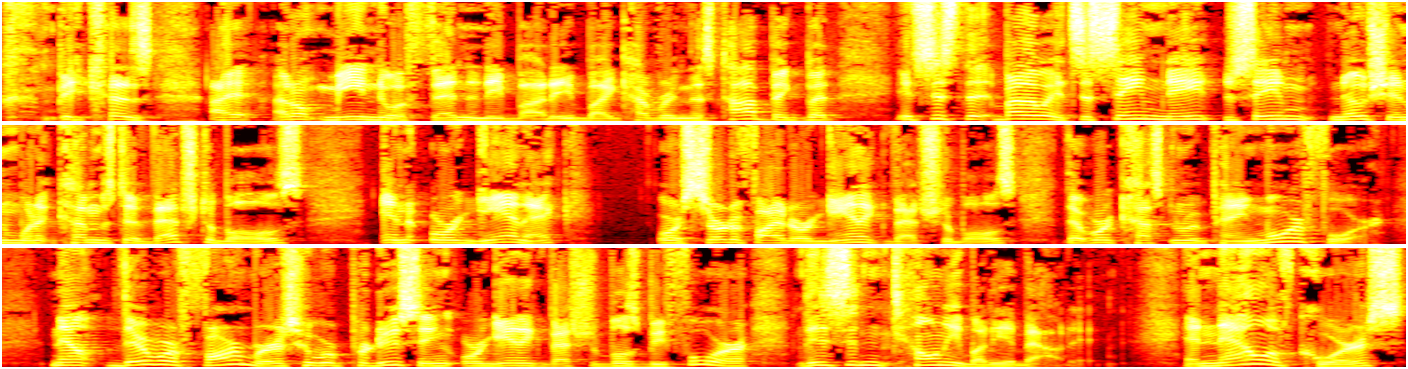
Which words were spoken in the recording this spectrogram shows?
because I, I don't mean to offend anybody by covering this topic, but it's just that, by the way, it's the same, na- same notion when it comes to vegetables and organic or certified organic vegetables that we're accustomed to paying more for. Now, there were farmers who were producing organic vegetables before, they just didn't tell anybody about it. And now, of course,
